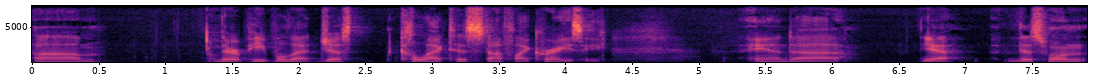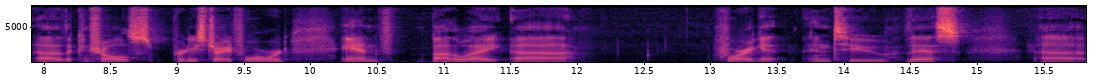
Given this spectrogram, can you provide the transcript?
Um, there are people that just collect his stuff like crazy. And uh, yeah, this one, uh, the controls pretty straightforward. And by the way, uh, before I get into this, uh,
